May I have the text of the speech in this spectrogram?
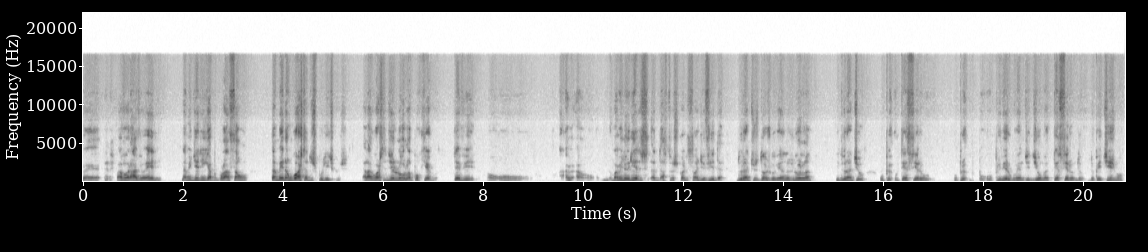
é, favorável a ele, na medida em que a população também não gosta dos políticos. Ela gosta de Lula porque teve uma melhoria das suas condições de vida durante os dois governos Lula e durante o, o terceiro, o, o, primeiro governo de Dilma, terceiro do, do petismo,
